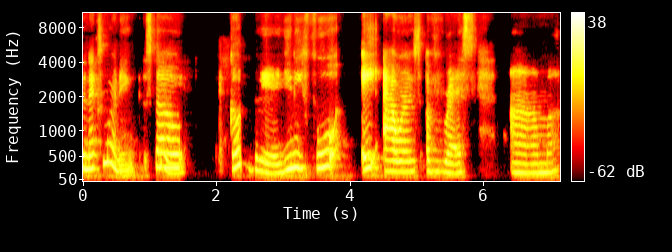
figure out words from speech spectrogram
the next morning. So Period. go to bed. You need full eight hours of rest. Um,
